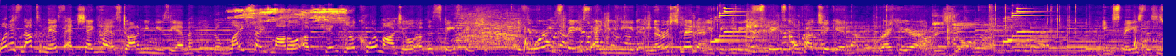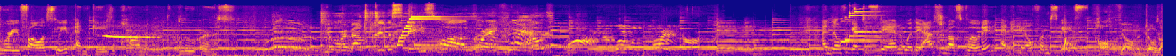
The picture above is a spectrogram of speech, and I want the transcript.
What is not to miss at Shanghai Astronomy Museum? The life-size model of Tianhe core module of the space station. If you were in space and you need nourishment, you'd be eating space kung pao chicken right here. In space, this is where you fall asleep and gaze upon the blue earth. We're about to do the spacewalk right here. And don't forget to stand where the astronauts floated and hail from space. 好，向我们招手。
